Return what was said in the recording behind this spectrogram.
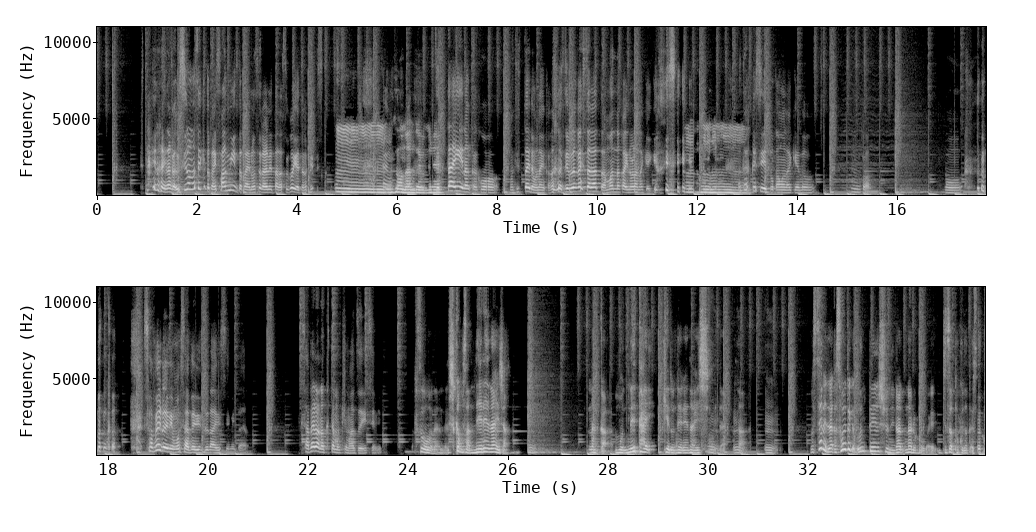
2人ならなんか後ろの席とかに3人とかに乗せられたらすごい嫌じゃないですか。うーん そうなんだよね。絶対なんかこう、まあ、絶対でもないか。な 自分が下だったら真ん中に乗らなきゃいけないし、うん。タクシーとかもだけど。なんかもうなんか喋るにも喋りづらいしみたいな喋らなくても気まずいしみたいそうなんだ。よしかもさ寝れないじゃん。なんかもう寝たいけど寝れないしみたいなさ。なうん。まあせめてなんかそういう時は運転手にななる方が実は得だったりする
